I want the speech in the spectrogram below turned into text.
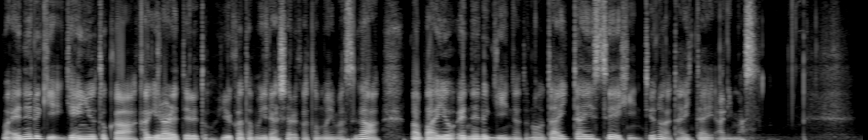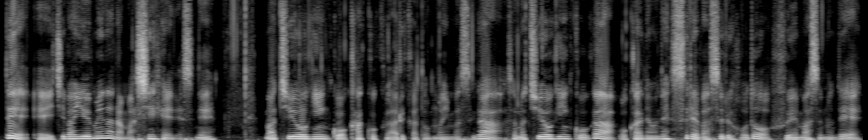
まあ、エネルギー、原油とか限られているという方もいらっしゃるかと思いますが、まあ、バイオエネルギーなどの代替製品というのが大体あります。で、えー一番有名なのはま紙幣ですね。まあ、中央銀行各国あるかと思いますが、その中央銀行がお金をね、すればするほど増えますので、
